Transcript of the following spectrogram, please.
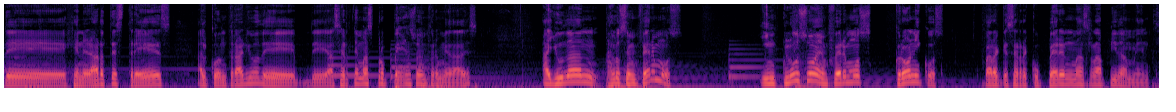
de generarte estrés, al contrario de, de hacerte más propenso a enfermedades, ayudan a los enfermos, incluso a enfermos crónicos, para que se recuperen más rápidamente.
